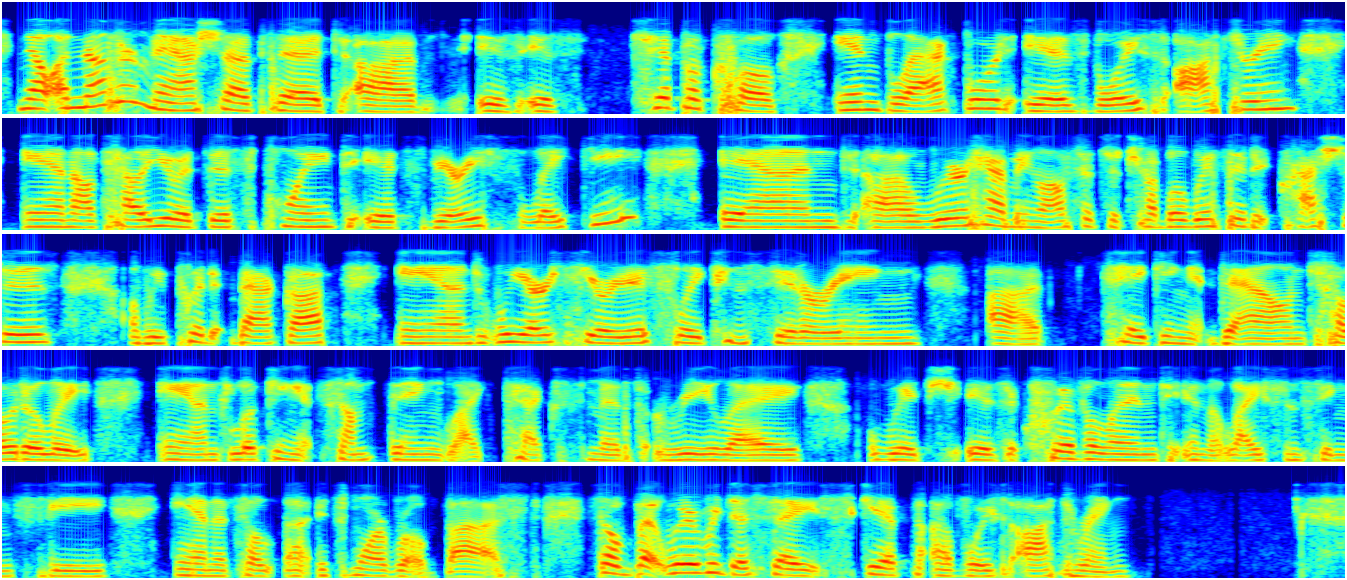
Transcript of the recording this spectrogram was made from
Now another mashup that uh, is is typical in Blackboard is voice authoring and I'll tell you at this point it's very flaky and uh, we're having all sorts of trouble with it. It crashes, uh, we put it back up and we are seriously considering uh, taking it down totally and looking at something like TechSmith Relay, which is equivalent in the licensing fee, and it's, a, uh, it's more robust. So, but where we just say skip voice authoring.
